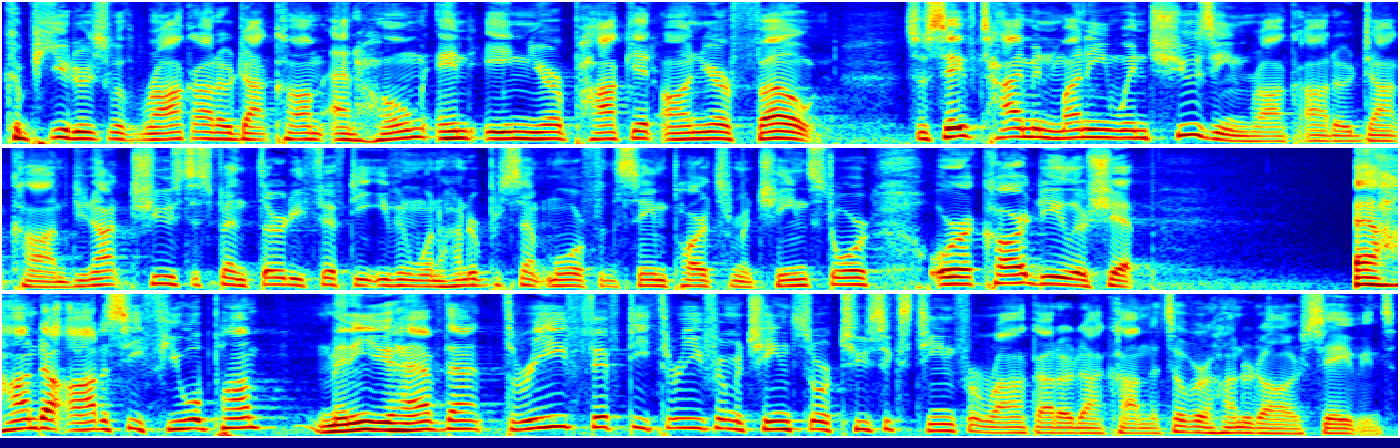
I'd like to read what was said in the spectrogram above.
computers with rockauto.com at home and in your pocket on your phone. So save time and money when choosing rockauto.com. Do not choose to spend 30, 50, even 100% more for the same parts from a chain store or a car dealership. A Honda Odyssey fuel pump, many of you have that. 353 from a chain store, 216 for rockauto.com. That's over $100 savings.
